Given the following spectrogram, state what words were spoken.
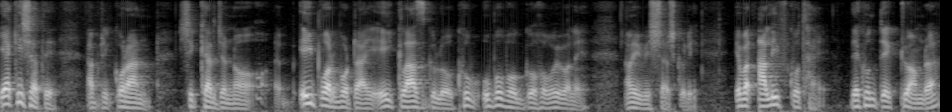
একই সাথে আপনি কোরআন শিক্ষার জন্য এই পর্বটায়, এই ক্লাসগুলো খুব উপভোগ্য হবে বলে আমি বিশ্বাস করি। এবার আলিফ কোথায়? দেখুন তো একটু আমরা।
